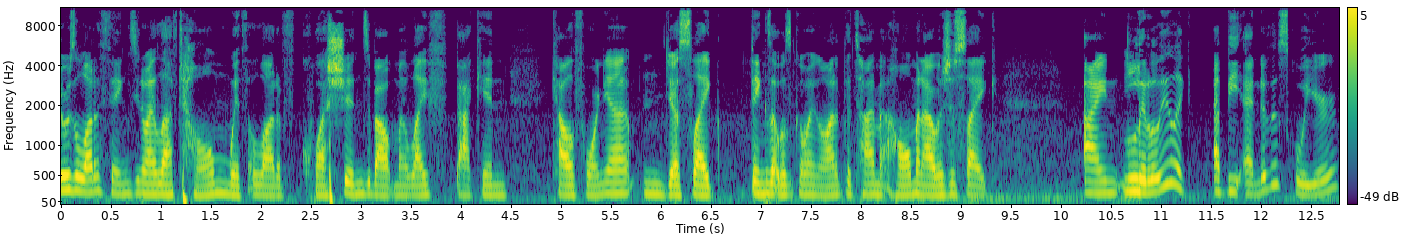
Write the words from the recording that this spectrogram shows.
there was a lot of things, you know, I left home with a lot of questions about my life back in California and just like things that was going on at the time at home and I was just like I literally like at the end of the school year,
